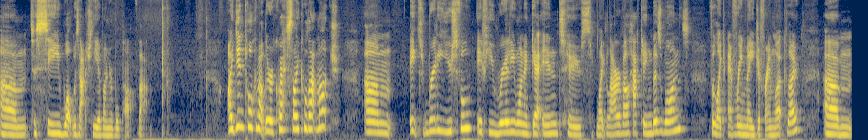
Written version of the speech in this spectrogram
um, to see what was actually a vulnerable part of that. I didn't talk about the request cycle that much. Um, it's really useful if you really want to get into like Laravel hacking. There's ones for like every major framework though. Um,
